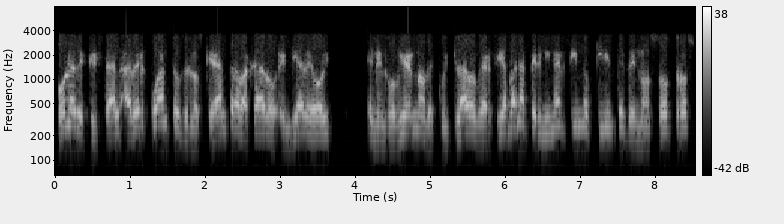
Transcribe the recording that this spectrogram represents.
bola de cristal, a ver cuántos de los que han trabajado el día de hoy en el gobierno de Cuitlado García van a terminar siendo clientes de nosotros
